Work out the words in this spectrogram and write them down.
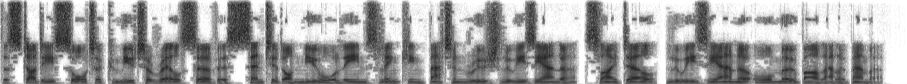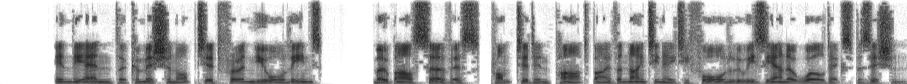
The study sought a commuter rail service centered on New Orleans linking Baton Rouge, Louisiana, Slidell, Louisiana or Mobile, Alabama. In the end the Commission opted for a New Orleans—Mobile service, prompted in part by the 1984 Louisiana World Exposition.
